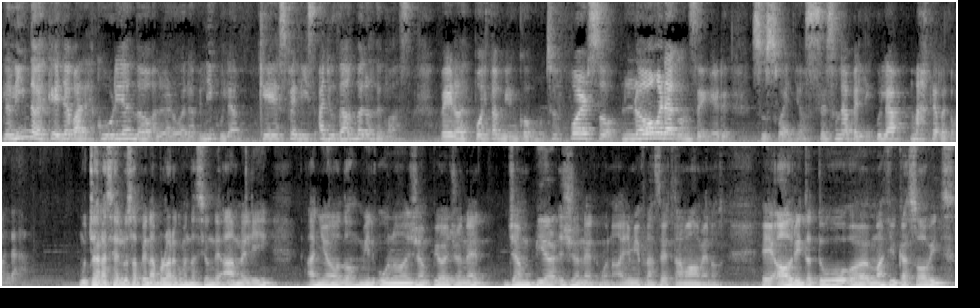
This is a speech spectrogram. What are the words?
lo lindo es que ella va descubriendo a lo largo de la película que es feliz ayudando a los demás, pero después también con mucho esfuerzo logra conseguir sus sueños. Es una película más que recomendada. Muchas gracias Luz Apena por la recomendación de Amelie, año 2001, Jean-Pierre Jeunet. Jean-Pierre Jeunet, bueno, ahí mi francés está más o menos. Eh, Audrey Tatou, uh, Matthew Kasovitz.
